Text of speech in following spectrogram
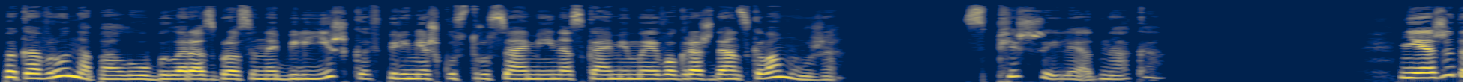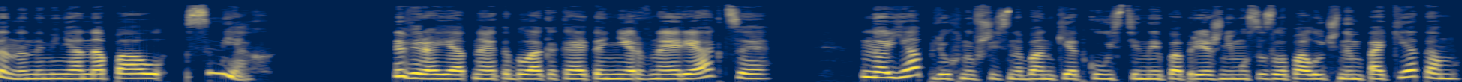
По ковру на полу было разбросано бельишко вперемешку с трусами и носками моего гражданского мужа. Спешили, однако. Неожиданно на меня напал смех. Вероятно, это была какая-то нервная реакция, но я, плюхнувшись на банкетку у стены по-прежнему со злополучным пакетом,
